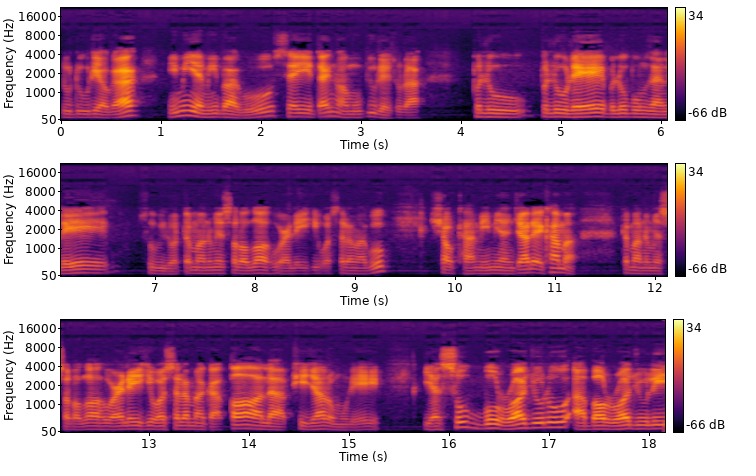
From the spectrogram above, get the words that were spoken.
လူတူတယောက်ကမိမိရဲ့မိဘကိုဆယ်ရည်တိုင်းထွာမှုပြုတယ်ဆိုတာဘလို့ဘလို့လဲဘလို့ပုံစံလဲဆိုပြီးတော့တမန်တော်မြတ်ဆလ္လာလဟူအလိုင်ဟီဝါဆလမ်ကိုရှောက်ထားမေးမြန်းကြတဲ့အခါမှာတမန်တော်မြတ်ဆလ္လာလဟူအလိုင်ဟီဝါဆလမ်ကကာလာဖြေကြတော်မူတယ် yasubbu rajulu aba rajuli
